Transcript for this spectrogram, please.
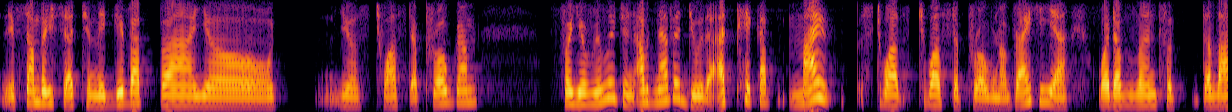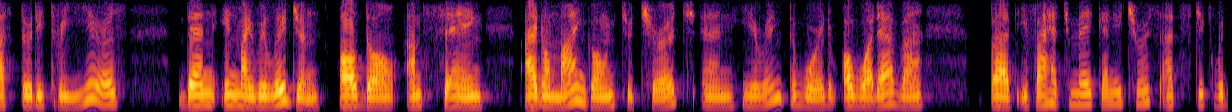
If somebody said to me, "Give up uh, your your 12 step program," for your religion. I would never do that. I'd pick up my 12, 12 step program right here, what I've learned for the last 33 years, then in my religion, although I'm saying I don't mind going to church and hearing the word or whatever. But if I had to make any choice, I'd stick with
